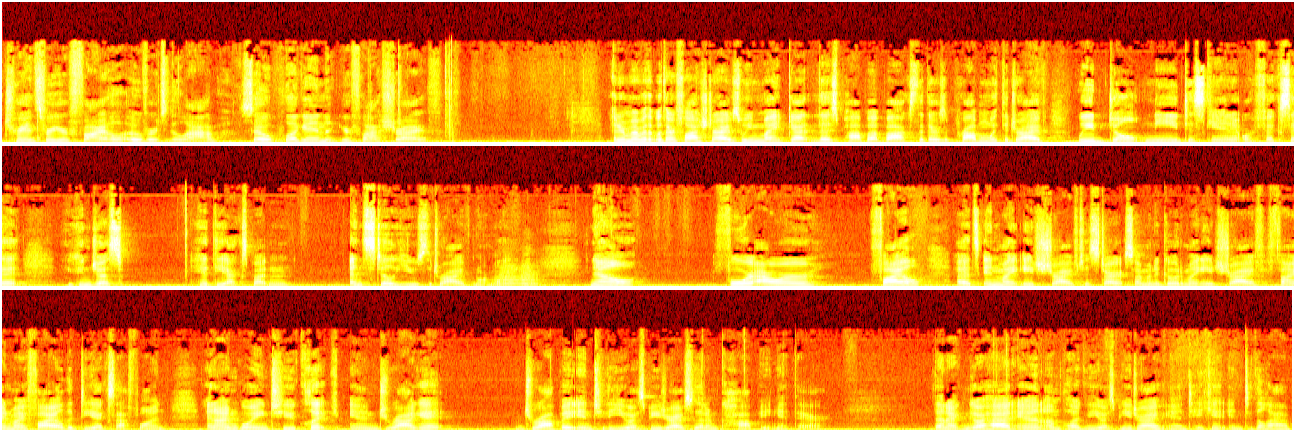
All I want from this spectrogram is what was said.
transfer your file over to the lab. So plug in your flash drive. And remember that with our flash drives, we might get this pop up box that there's a problem with the drive. We don't need to scan it or fix it. You can just hit the X button and still use the drive normally. Now, for our file. Uh, it's in my H drive to start, so I'm going to go to my H drive, find my file, the DXF one, and I'm going to click and drag it, drop it into the USB drive so that I'm copying it there. Then I can go ahead and unplug the USB drive and take it into the lab.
